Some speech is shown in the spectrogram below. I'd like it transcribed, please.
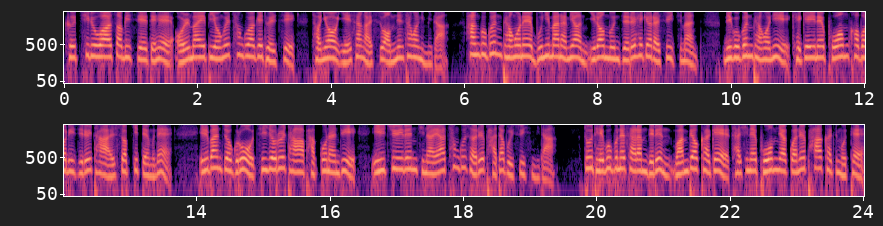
그 치료와 서비스에 대해 얼마의 비용을 청구하게 될지 전혀 예상할 수 없는 상황입니다. 한국은 병원에 문의만 하면 이런 문제를 해결할 수 있지만 미국은 병원이 개개인의 보험 커버리지를 다 알 수 없기 때문에 일반적으로 진료를 다 받고 난 뒤 일주일은 지나야 청구서를 받아볼 수 있습니다. 또 대부분의 사람들은 완벽하게 자신의 보험 약관을 파악하지 못해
